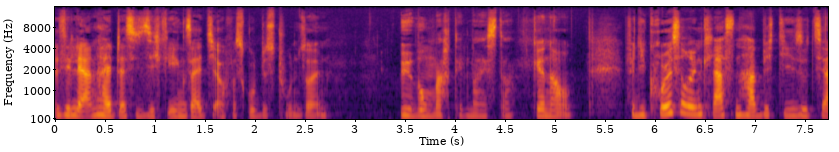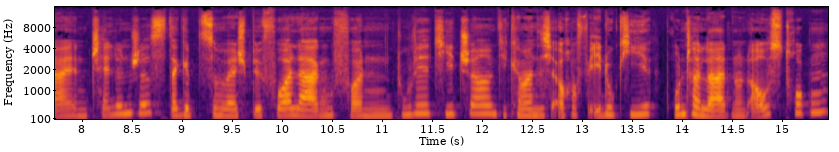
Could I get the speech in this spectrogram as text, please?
sie lernen halt, dass sie sich gegenseitig auch was Gutes tun sollen. Übung macht den Meister. Genau. Für die größeren Klassen habe ich die sozialen Challenges. Da gibt es zum Beispiel Vorlagen von Doodle Teacher. Die kann man sich auch auf Eduki runterladen und ausdrucken.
